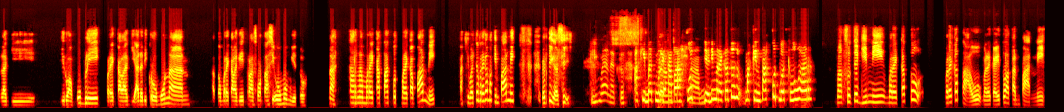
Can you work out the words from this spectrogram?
lagi di ruang publik, mereka lagi ada di kerumunan atau mereka lagi transportasi umum gitu. Nah, karena mereka takut, mereka panik, akibatnya mereka makin panik. Ngerti gak sih? Gimana tuh? Akibat mereka Kurang takut, paham. jadi mereka tuh makin takut buat keluar. Maksudnya gini, mereka tuh mereka tahu mereka itu akan panik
